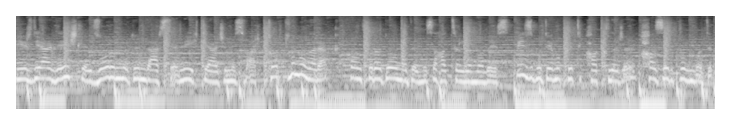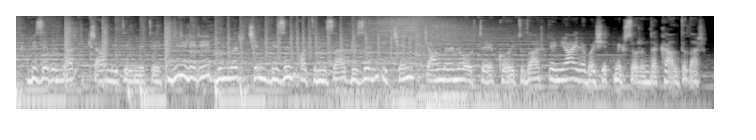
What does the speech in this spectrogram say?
Bir diğer deyişle zorunlu dün derslerine ihtiyacımız var. Toplum olarak konfora doğmadığımızı hatırlamalıyız. Biz bu demokratik hakları hazır bulmadık. Bize bunlar ikram edilmedi. Birileri bunlar için bizim adımıza, bizim için canlarını ortaya koydular. Dünya ile baş etmek zorunda kaldılar.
